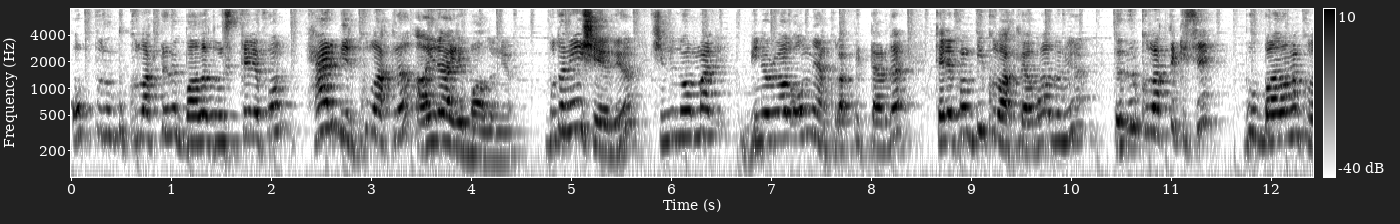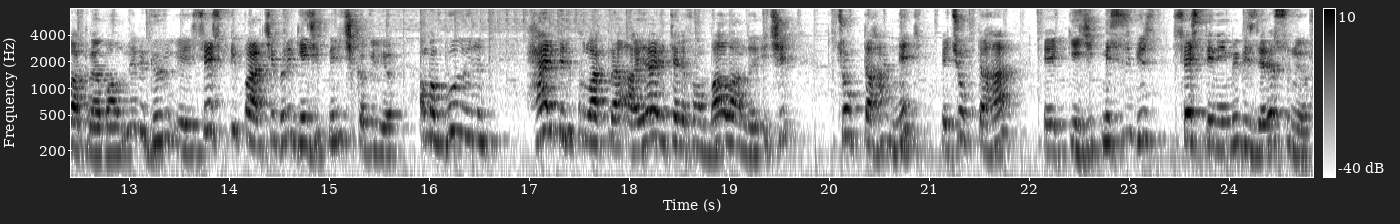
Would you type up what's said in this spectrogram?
Oppo'nun bu kulaklığını bağladığınız telefon her bir kulaklığa ayrı ayrı bağlanıyor. Bu da ne işe yarıyor? Şimdi normal binaural olmayan kulaklıklarda telefon bir kulaklığa bağlanıyor. Öbür kulaklık ise bu bağlanan kulaklığa bağlanıyor ve e, ses bir parça böyle gecikmeli çıkabiliyor. Ama bu ürün her bir kulaklığa ayrı ayrı telefon bağlandığı için çok daha net ve çok daha e, gecikmesiz bir ses deneyimi bizlere sunuyor.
